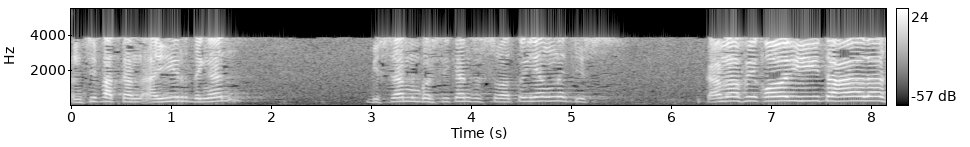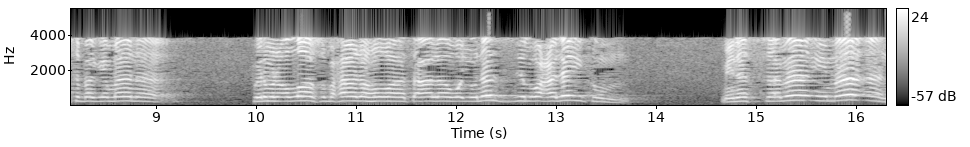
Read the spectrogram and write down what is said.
Mensifatkan air dengan bisa membersihkan sesuatu yang najis. Kama fi qawlihi ta'ala sebagaimana Firman Allah Subhanahu wa taala wa yunazzilu 'alaikum minas sama'i ma'an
